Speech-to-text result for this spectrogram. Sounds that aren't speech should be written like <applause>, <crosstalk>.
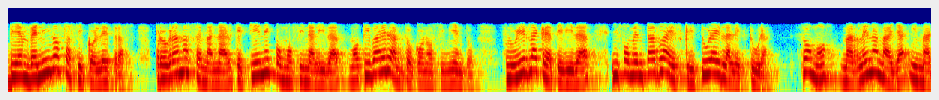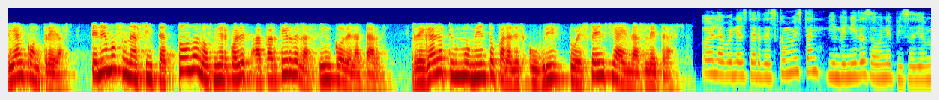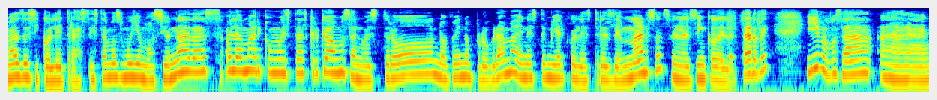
Bienvenidos a Psicoletras, programa semanal que tiene como finalidad motivar el autoconocimiento, fluir la creatividad y fomentar la escritura y la lectura. Somos Marlena Maya y Marian Contreras. Tenemos una cita todos los miércoles a partir de las 5 de la tarde. Regálate un momento para descubrir tu esencia en las letras. Hola, buenas tardes, ¿cómo están? Bienvenidos a un episodio más de Psicoletras. Estamos muy emocionadas. Hola Mar, ¿cómo estás? Creo que vamos a nuestro noveno programa en este miércoles 3 de marzo, son las 5 de la tarde, y vamos a,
